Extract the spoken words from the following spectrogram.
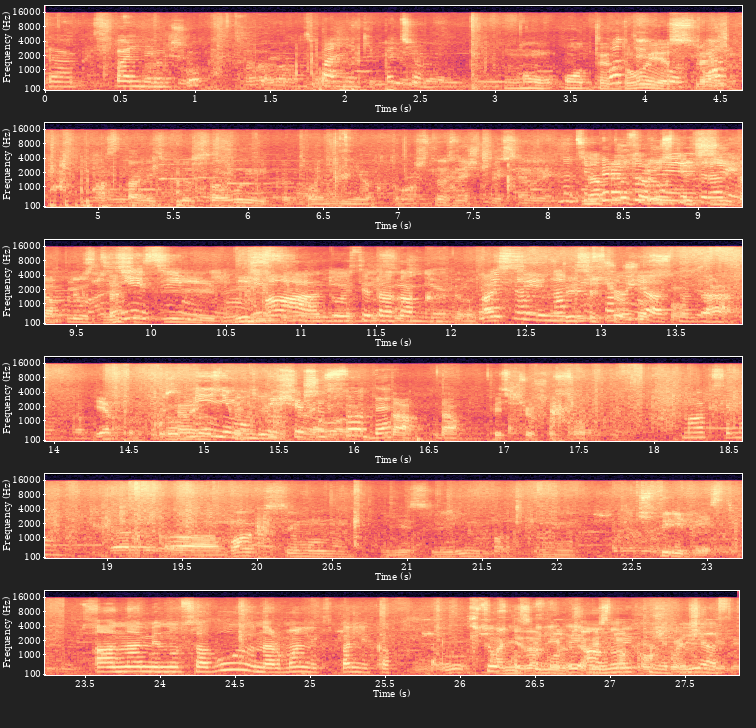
Так, спальный мешок. Спальники почем? Ну, от и От и до, до, если да? остались плюсовые, как бы они не актуальны. Что значит плюсовые? Ну, плюс температурные 10, режимы. до плюс Не 10, зимние. не А, то есть это как плюсовые. 1600. ясно, да. Я плюсовые. Минимум 1600, да? Да, да, 1600. Максимум. А, максимум, если импортные, 4200. А на минусовую нормальных спальников все Они скупили? А, закончились ну на их нету, прошлой ясно.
